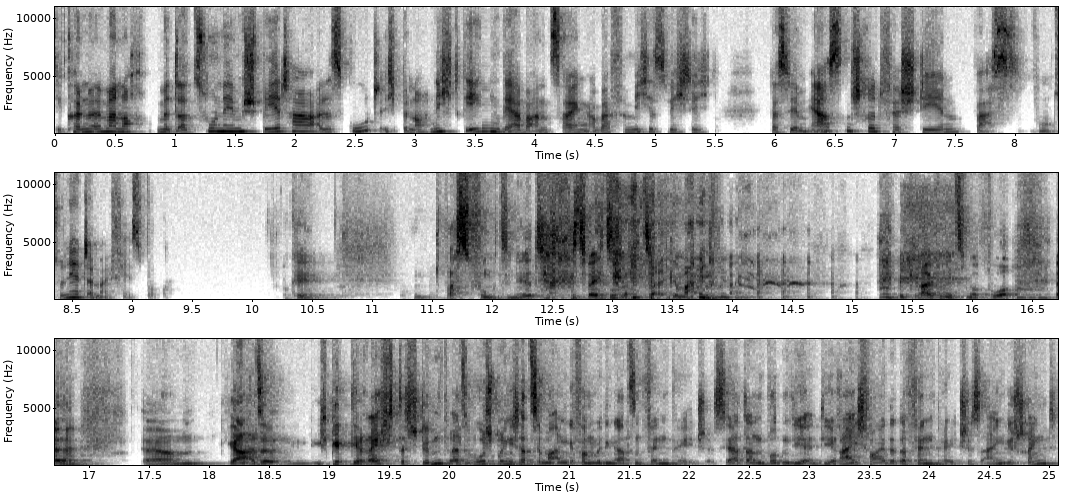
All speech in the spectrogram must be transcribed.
Die können wir immer noch mit dazu nehmen später. Alles gut. Ich bin auch nicht gegen Werbeanzeigen, aber für mich ist wichtig, dass wir im ersten Schritt verstehen, was funktioniert denn bei Facebook. Okay. Und was funktioniert? Das wäre jetzt vielleicht zu allgemein. wir greifen jetzt mal vor. Äh, ähm, ja, also ich gebe dir recht, das stimmt. Also ursprünglich hat es ja mal angefangen mit den ganzen Fanpages. Ja, dann wurden die, die Reichweite der Fanpages eingeschränkt.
